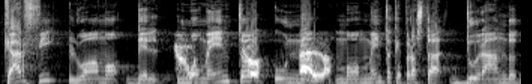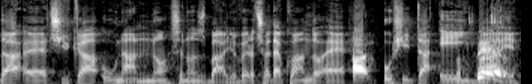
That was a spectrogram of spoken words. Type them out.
Carfi, l'uomo del momento, un Bella. momento che però sta durando da eh, circa un anno, se non sbaglio, ovvero cioè da quando è Ah, uscita Spero. A-Bye.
